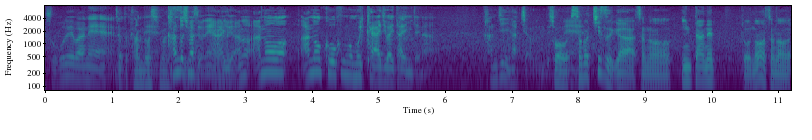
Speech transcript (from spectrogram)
それはねちょっと感動しますね。感動しますよね、ああいうあのあのあの興奮をもう一回味わいたいみたいな感じになっちゃうんでしょうね。そうその地図がそのインターネットのその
